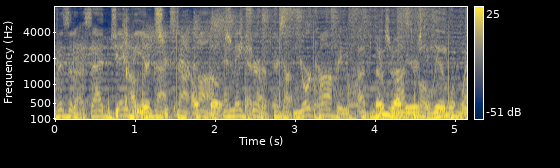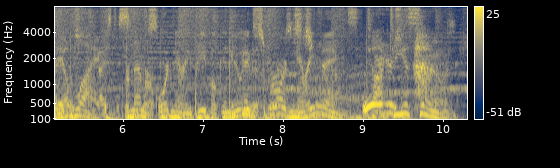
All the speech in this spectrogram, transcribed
Visit us at jvimpacts.com and make sure to pick up your copy of You Must Believe Way of Life. Remember, ordinary people can do extraordinary things. Talk to you soon.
